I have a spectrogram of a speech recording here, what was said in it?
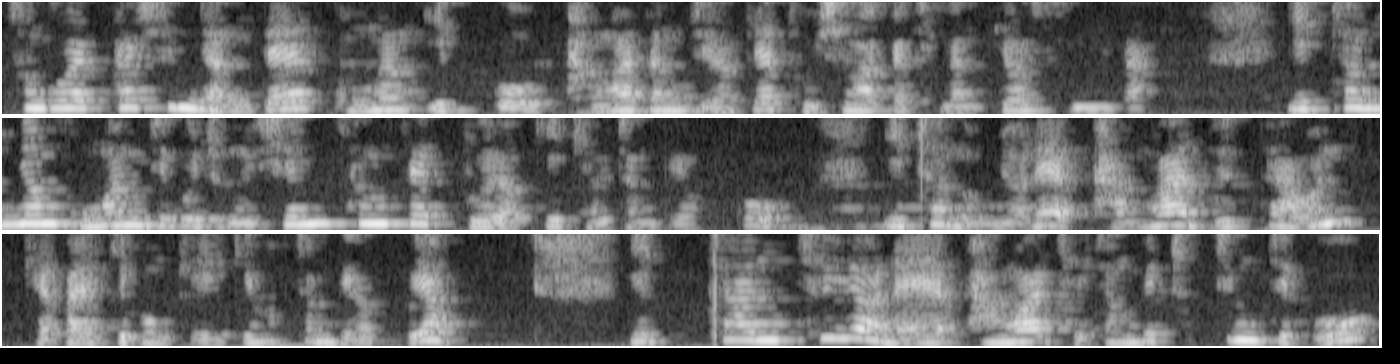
1980년대 공항 입구 방화당 지역의 도시화가 진행되었습니다. 2000년 공항지구 중심 상세 구역이 결정되었고 2005년에 방화 뉴타운 개발 기본 계획이 확정되었고요. 2007년에 방화 재정비 촉진지구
